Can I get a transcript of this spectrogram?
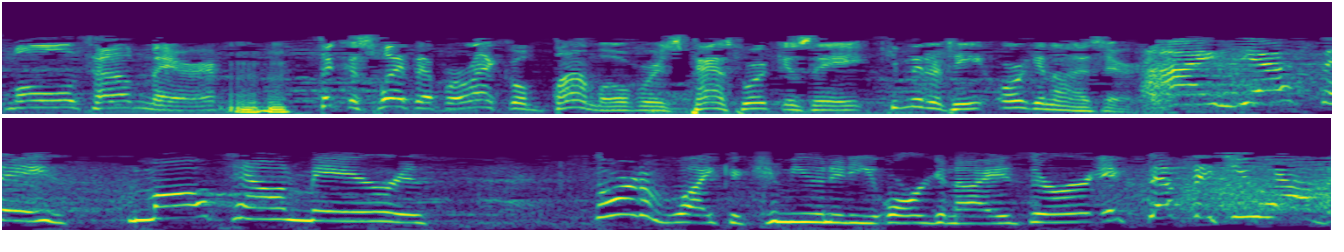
small-town mayor, Mm-hmm. took a swipe at Barack Obama over his past work as a community organizer. I guess a small town mayor is sort of like a community organizer, except that you have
